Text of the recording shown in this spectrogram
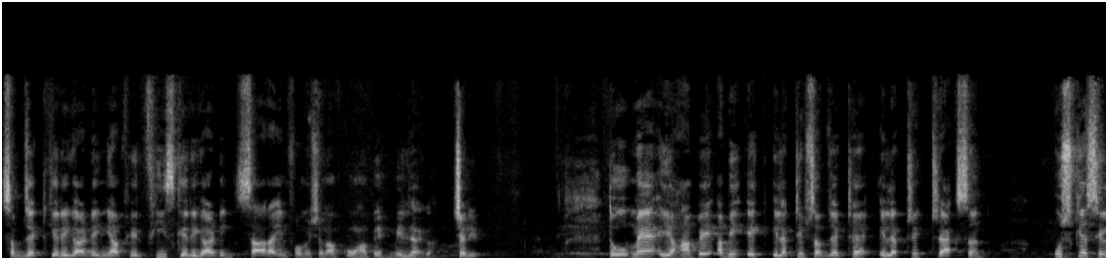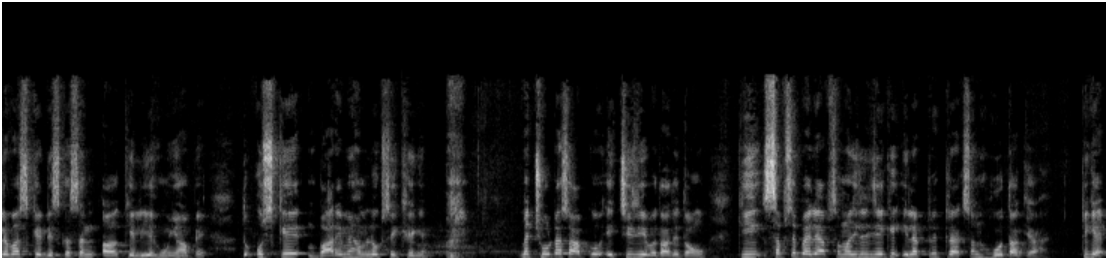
सब्जेक्ट के रिगार्डिंग या फिर फ़ीस के रिगार्डिंग सारा इंफॉर्मेशन आपको वहाँ पे मिल जाएगा। चलिए। तो मैं यहाँ पे अभी एक इलेक्टिव सब्जेक्ट है इलेक्ट्रिक ट्रैक्शन उसके सिलेबस के डिस्कशन के लिए हूँ यहाँ पे। तो उसके बारे में हम लोग सीखेंगे। मैं छोटा सा आपको एक चीज़ ये बता देता हूँ कि सबसे पहले आप समझ लीजिए कि इलेक्ट्रिक ट्रैक्शन होता क्या है। ठीक है?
